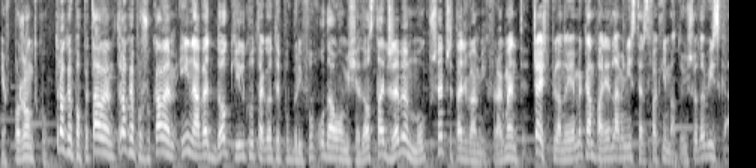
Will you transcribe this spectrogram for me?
nie w porządku. Trochę popytałem, trochę poszukałem i nawet do kilku tego typu briefów udało mi się dostać, żebym mógł przeczytać wam ich fragmenty. Cześć, planujemy kampanię dla Ministerstwa Klimatu i Środowiska.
